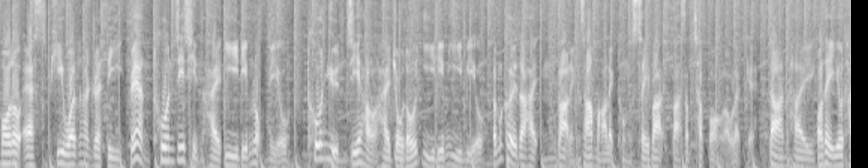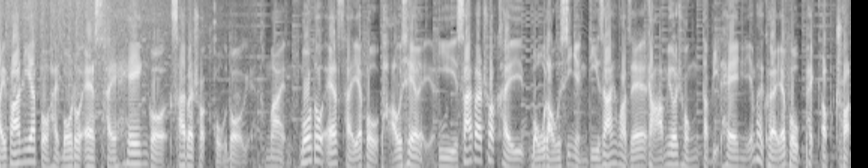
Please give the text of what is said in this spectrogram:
Model S P100D，俾人 tune 之前係二點六秒，tune 完之後係做到二點二秒，咁佢。就系五百零三马力同四百八十七磅扭力嘅，但系我哋要睇翻呢一部系 Model S 系轻过 Cybertruck 好多嘅，同埋 Model S 系一部跑车嚟嘅，而 Cybertruck 系冇流线型 design 或者减咗重特别轻嘅，因为佢系一部 pickup truck。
